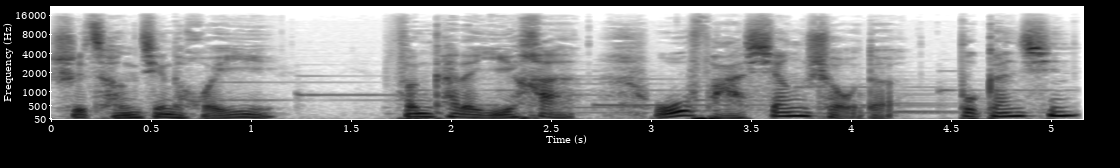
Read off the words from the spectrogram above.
是曾经的回忆，分开的遗憾，无法相守的不甘心。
